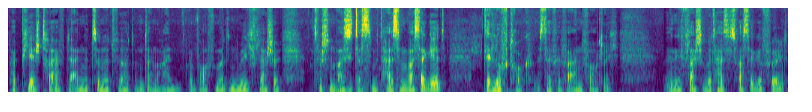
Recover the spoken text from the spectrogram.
Papierstreifen, der angezündet wird und dann reingeworfen wird in die Milchflasche. Inzwischen weiß ich, dass es mit heißem Wasser geht. Der Luftdruck ist dafür verantwortlich. In die Flasche wird heißes Wasser gefüllt,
